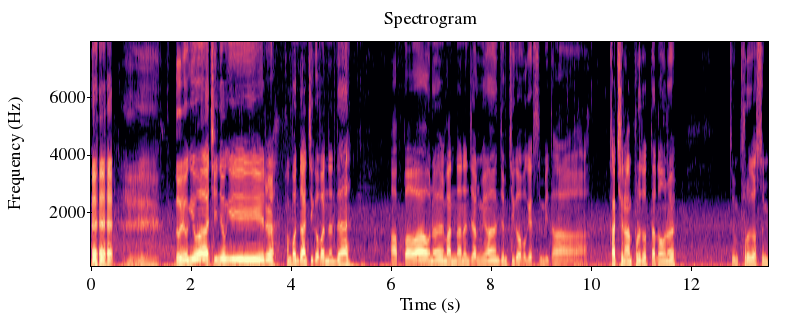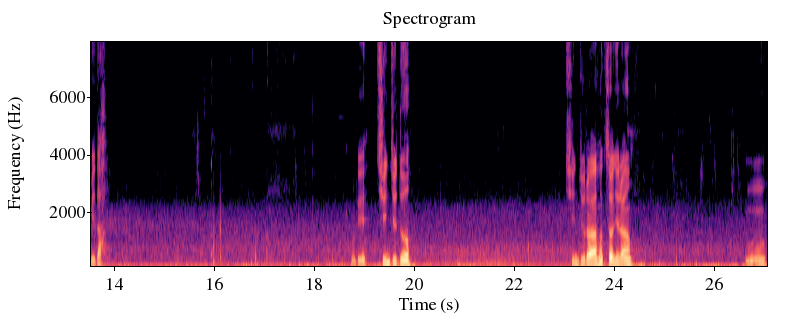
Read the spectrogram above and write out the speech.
노용이와 진용이를 한 번도 안 찍어봤는데 아빠와 오늘 만나는 장면 좀 찍어보겠습니다. 같이는 안 풀어줬다가 오늘 좀 풀어줬습니다. 우리 진주도 진주랑 흑선이랑. 음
